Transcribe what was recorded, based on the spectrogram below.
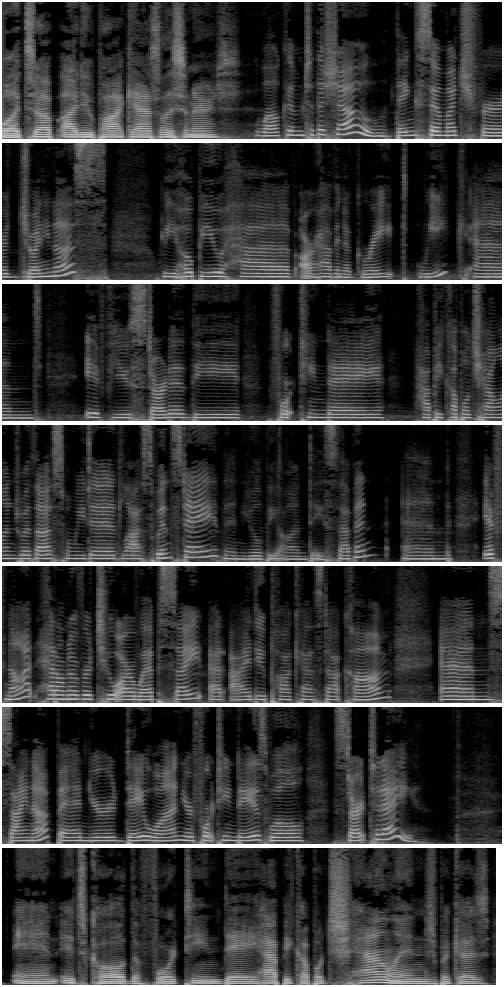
What's up, I Do podcast listeners? Welcome to the show. Thanks so much for joining us. We hope you have are having a great week and if you started the 14-day happy couple challenge with us when we did last Wednesday, then you'll be on day 7 and if not, head on over to our website at idopodcast.com and sign up and your day 1, your 14 days will start today. And it's called the 14 day happy couple challenge because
